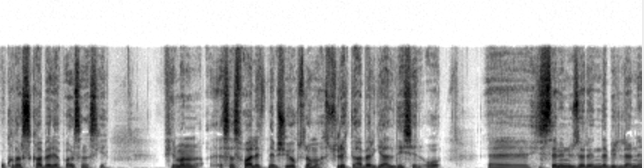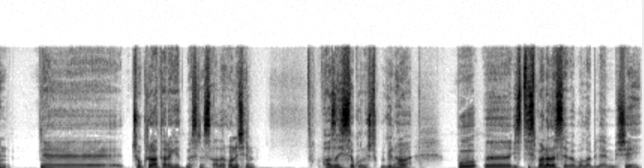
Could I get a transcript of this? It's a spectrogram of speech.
o kadar sık haber yaparsınız ki firmanın esas faaliyetinde bir şey yoktur ama sürekli haber geldiği için o e, hissenin üzerinde birilerinin e, çok rahat hareket etmesini sağlar. Onun için fazla hisse konuştuk bugün ama bu e, istismara da sebep olabilen bir şey.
